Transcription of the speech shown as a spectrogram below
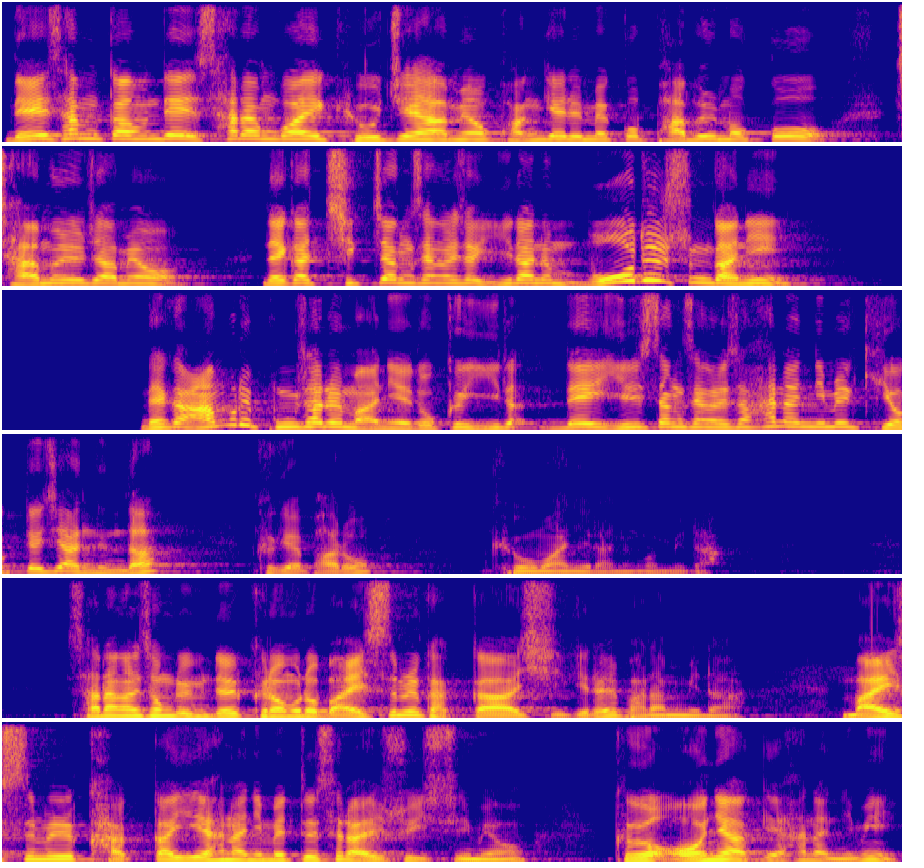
내 삶 가운데 사람과의 교제하며 관계를 맺고 밥을 먹고 잠을 자며 내가 직장 생활에서 일하는 모든 순간이 내가 아무리 봉사를 많이 해도 그 내 일상생활에서 하나님을 기억되지 않는다? 그게 바로 교만이라는 겁니다. 사랑하는 성도님들, 그러므로 말씀을 가까이시기를 바랍니다. 말씀을 가까이에 하나님의 뜻을 알 수 있으며 그 언약의 하나님이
